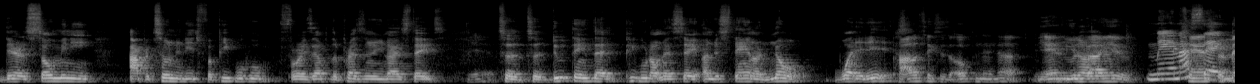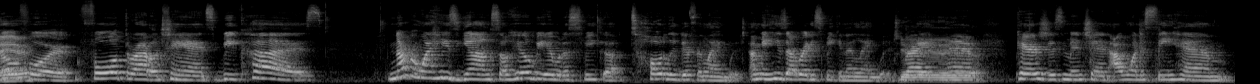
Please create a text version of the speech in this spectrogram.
there's so many opportunities for people who, for example, the president of the United States, Yeah. to to do things that people don't necessarily understand or know what it is. Politics is opening up. Yeah, Yeah, you you know what what I about you? Man, I Chance say go for it. Full throttle chance because number one, he's young, so he'll be able to speak a totally different language. I mean, he's already speaking a language, Yeah, right? yeah, yeah, and. Paris just mentioned I want to see him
